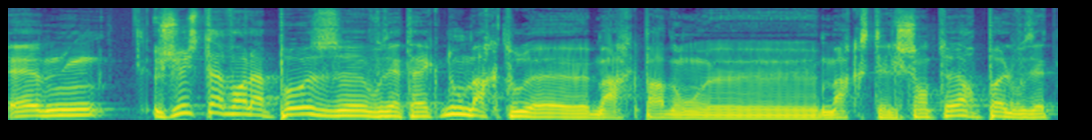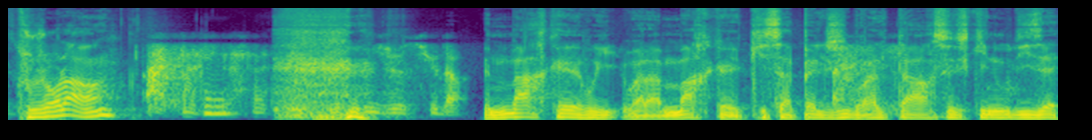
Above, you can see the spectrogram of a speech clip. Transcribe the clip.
Euh, juste avant la pause, vous êtes avec nous, Marc, euh, Marc pardon, euh, Marc c'était le chanteur, Paul vous êtes toujours là, hein je suis là. Marc, euh, oui, voilà, Marc euh, qui s'appelle Gibraltar, c'est ce qu'il nous disait.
